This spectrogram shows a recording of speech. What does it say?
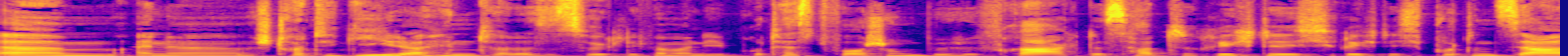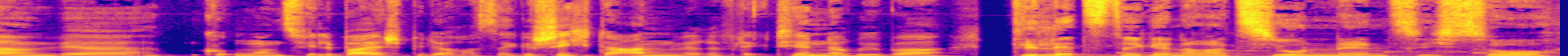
ähm, eine Strategie dahinter. Das ist wirklich, wenn man die Protestforschung befragt, es hat richtig, richtig Potenzial. Und wir gucken uns viele Beispiele auch aus der Geschichte an, wir reflektieren darüber. Die letzte Generation nennt sich so,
